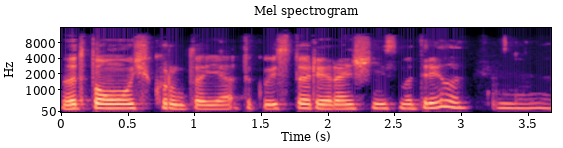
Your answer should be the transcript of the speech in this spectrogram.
Ну, это, по-моему, очень круто. Я такую историю раньше не смотрела. Да.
